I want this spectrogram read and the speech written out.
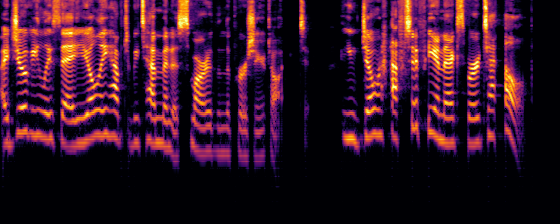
I jokingly say you only have to be 10 minutes smarter than the person you're talking to. You don't have to be an expert to help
